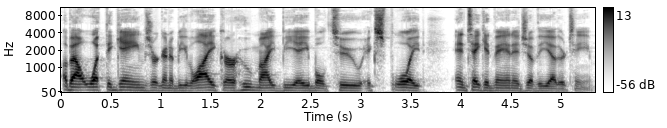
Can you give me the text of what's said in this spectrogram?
about what the games are going to be like or who might be able to exploit and take advantage of the other team?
